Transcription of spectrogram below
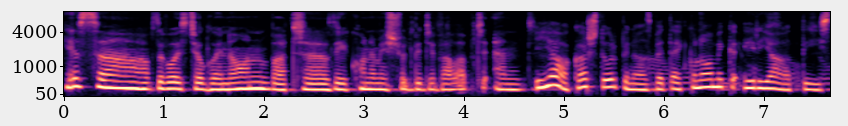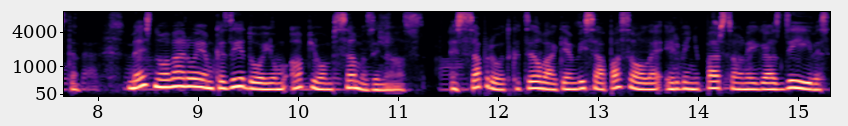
Yes, uh, the war is still going on, but uh, the economy should be developed. And... Jā, karš turpinās, bet ekonomika ir jāattīsta. Mēs novērojam, ka ziedojumu apjoms samazinās. Es saprotu, ka cilvēkiem visā pasaulē ir viņu personīgās dzīves,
